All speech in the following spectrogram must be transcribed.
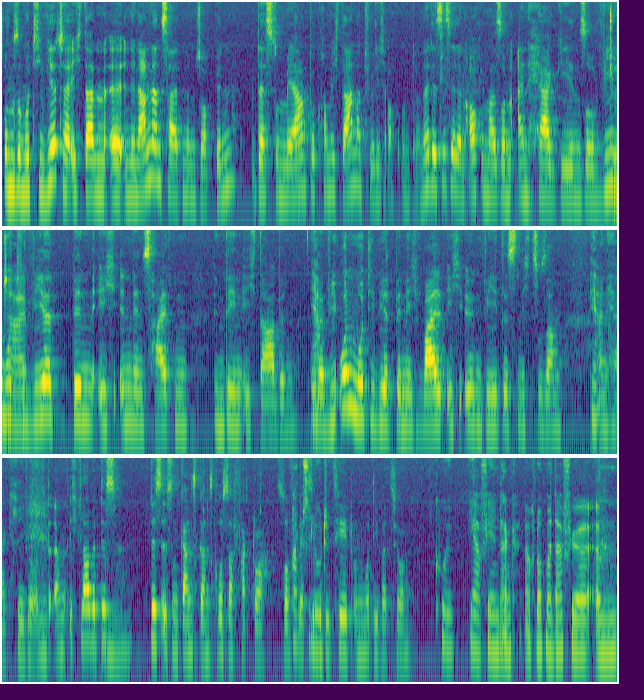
umso motivierter ich dann äh, in den anderen Zeiten im Job bin, desto mehr bekomme ich da natürlich auch unter. Ne? Das ist ja dann auch immer so ein Einhergehen, so wie Total. motiviert bin ich in den Zeiten, in denen ich da bin. Ja. Oder wie unmotiviert bin ich, weil ich irgendwie das nicht zusammen ja. einherkriege. Und ähm, ich glaube, das, mhm. das ist ein ganz, ganz großer Faktor. So Flexibilität Absolut. und Motivation. Cool. Ja, vielen Dank auch nochmal dafür. Ähm,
